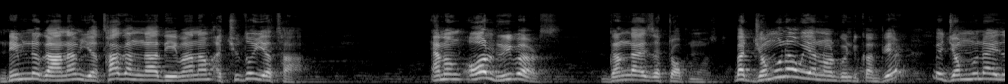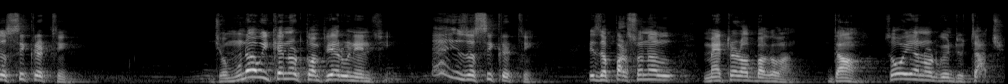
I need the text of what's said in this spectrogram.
Nimna Ganam Yatha Ganga Devanam Achyuto Yatha. Among all rivers, Ganga is the topmost. But Jamuna we are not going to compare, but Jamuna is a secret thing. Jamuna we cannot compare with anything. Eh, it is a secret thing. It is a personal matter of Bhagavan, Dham. So we are not going to touch.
